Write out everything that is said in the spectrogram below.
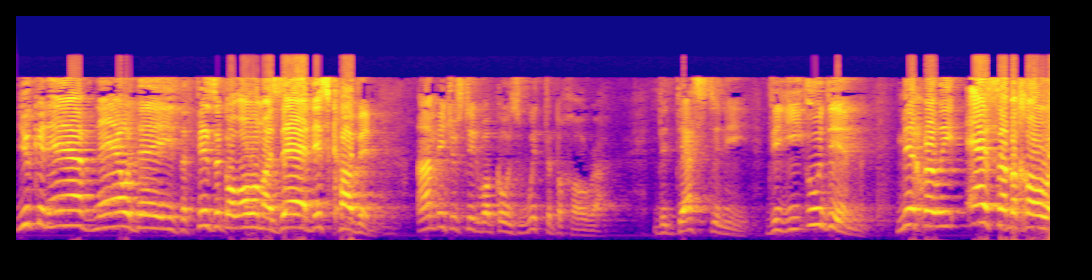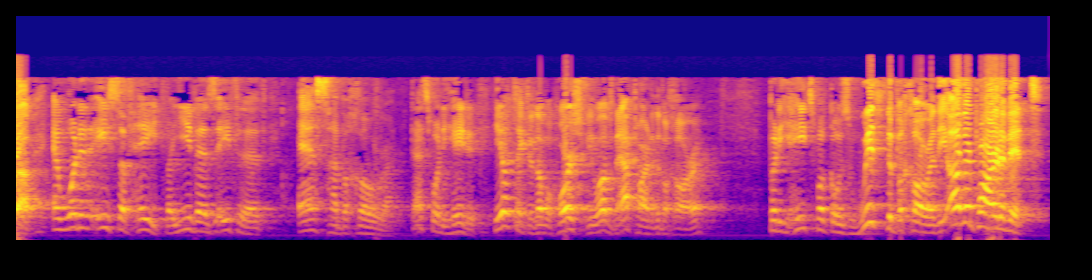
You can have nowadays the physical Olam Hazeh, this covet. I'm interested what goes with the Bechorah. The destiny, the Yiudim, Michrali Es HaBechorah. And what did Esav hate? Vayivez Esav, Es HaBechora. That's what he hated. He'll take the double portion. He loves that part of the Bechora. But he hates what goes with the Bechora, the other part of it.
